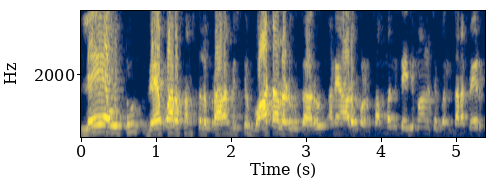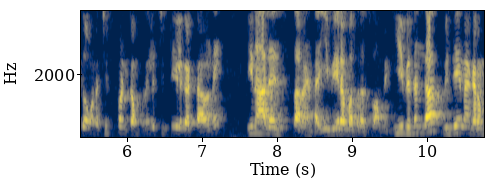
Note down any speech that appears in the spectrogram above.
లేఅవుట్ వ్యాపార సంస్థలు ప్రారంభిస్తే వాటాలు అడుగుతారు అనే ఆరోపణలు. సంబంధిత యజమానుల సిబ్బంది తన పేరుతో ఉన్న చిట్ ఫండ్ కంపెనీలు చిట్టీలు కట్టాలని ఈయన ఆదేశిస్తారంట ఈ వీరభద్ర స్వామి ఈ విధంగా విజయనగరం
